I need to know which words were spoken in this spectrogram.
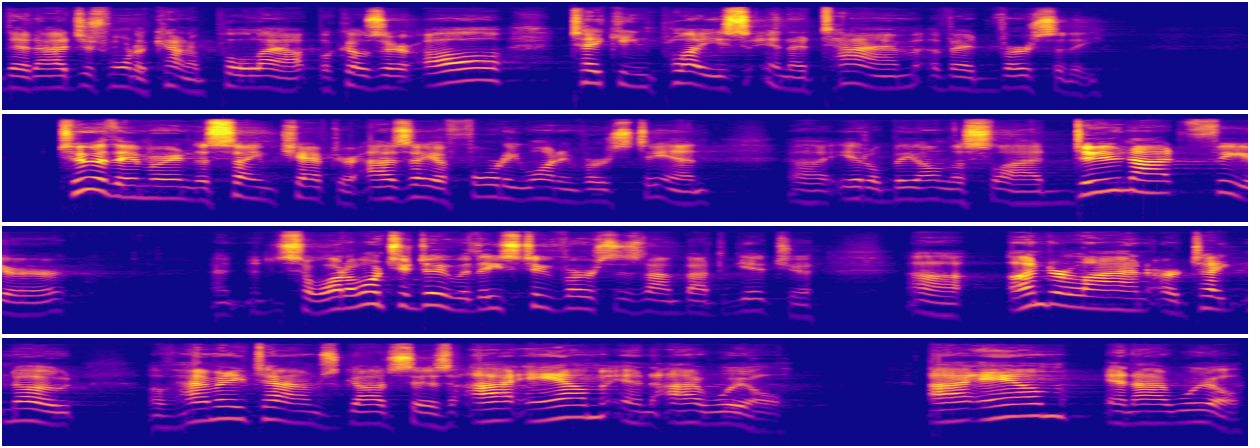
that I just want to kind of pull out because they're all taking place in a time of adversity. Two of them are in the same chapter Isaiah 41 and verse 10. Uh, it'll be on the slide. Do not fear. So, what I want you to do with these two verses I'm about to get you, uh, underline or take note of how many times God says, I am and I will. I am and I will.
